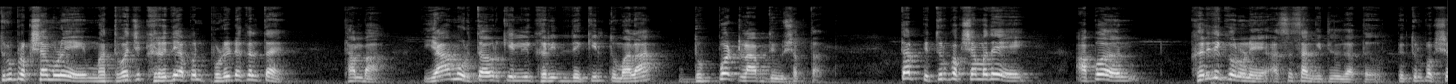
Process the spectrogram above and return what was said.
पितृपक्षामुळे महत्त्वाची खरेदी आपण पुढे ढकलताय. थांबा. या मुहूर्तावर केलेली खरेदी देखील तुम्हाला दुप्पट लाभ देऊ शकतात. तर पितृपक्षामध्ये आपण खरेदी करू नये असं सांगितलं जातं. पितृपक्ष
